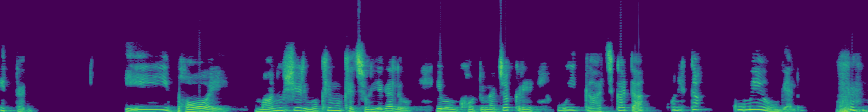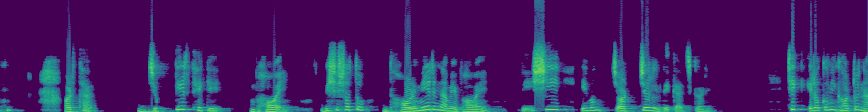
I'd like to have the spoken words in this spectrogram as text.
ইত্যাদি। এই ভয় মানুষের মুখে মুখে ছড়িয়ে গেল এবং ঘটনাচক্রে ওই গাছ কাটা অনেকটা কমেও গেল। অর্থাৎ যুক্তির থেকে ভয়, বিশেষত ধর্মের নামে ভয় বেশি এবং চটজলদি কাজ করে। ঠিক এরকমই ঘটনা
